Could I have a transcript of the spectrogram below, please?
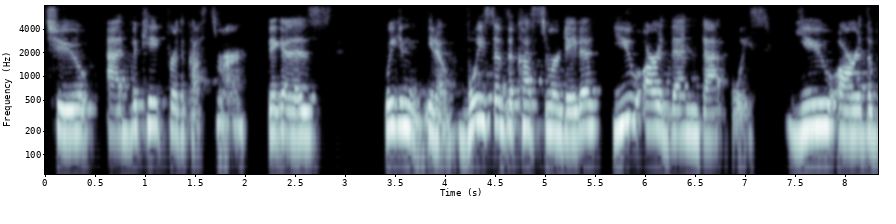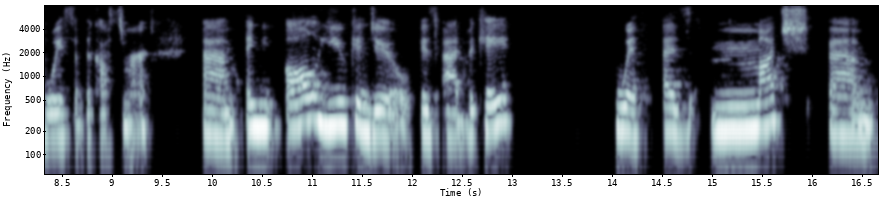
to advocate for the customer because we can, you know, voice of the customer data, you are then that voice. You are the voice of the customer. Um, and all you can do is advocate with as much um,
